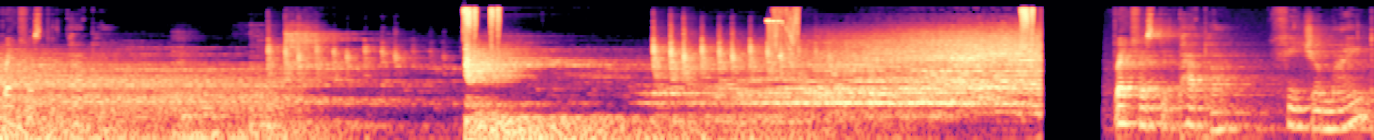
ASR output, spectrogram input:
Breakfast with Papa. Breakfast with Papa. Feed your mind,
